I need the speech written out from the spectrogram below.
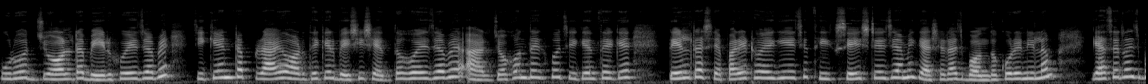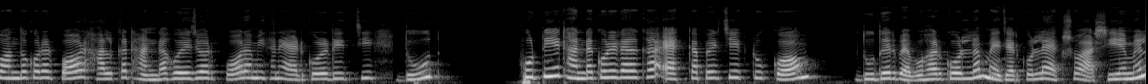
পুরো জলটা বের হয়ে যাবে। চিকেনটা প্রায় অর্ধেকের বেশি সেদ্ধ হয়ে যাবে। আর যখন দেখব চিকেন থেকে তেলটা সেপারেট হয়ে গিয়েছে, ঠিক সেই স্টেজে আমি গ্যাসের আঁচ বন্ধ করে নিলাম। গ্যাসের আঁচ বন্ধ করার পর হালকা ঠান্ডা হয়ে যাওয়ার পর আমি এখানে অ্যাড করে দিচ্ছি দুধ। ফুটিয়ে ঠান্ডা করে রাখা এক কাপের চেয়ে একটু কম। দুধের ব্যবহার করলাম, মেজার করলে একশো আশি এমএল।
